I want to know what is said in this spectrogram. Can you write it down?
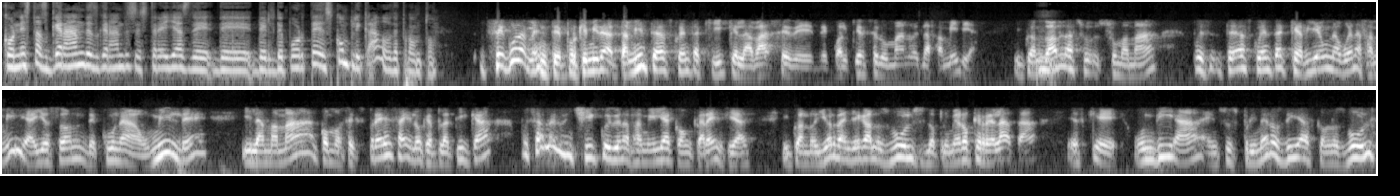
con estas grandes, grandes estrellas de, de- del deporte es complicado de pronto. Seguramente, porque mira, también te das cuenta aquí que la base de, de cualquier ser humano es la familia. Y cuando Mm. habla su, su mamá, pues te das cuenta que había una buena familia. Ellos son de cuna humilde y la mamá, como se expresa y lo que platica, pues habla de un chico y de una familia con carencias. Y cuando Jordan llega a los Bulls, lo primero que relata es que un día, en sus primeros días con los Bulls,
